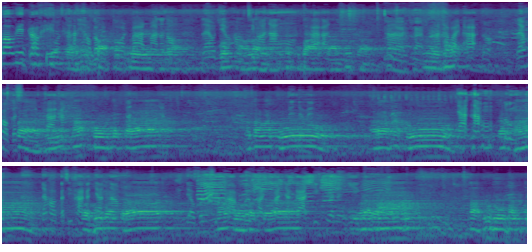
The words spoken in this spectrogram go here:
เราผิดเราผิดตอนนี้เขาก็ไปป้อนบ้านมาแล้วเนาะแล้วเดี๋ยวเขาจะมานั่งพระอันมามาถวายพระเนาะแล้วเขาก็สีพากันนะโมตัสส ญาตินำสัมลุงมาแล้วเขาก็สิพากันญาตินำเดี๋ยวเบิ่งสิพาเบิ่งบรรยากาศอีกเทื่อหนึงอีกอะระหะข้าพุทโธพันเต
